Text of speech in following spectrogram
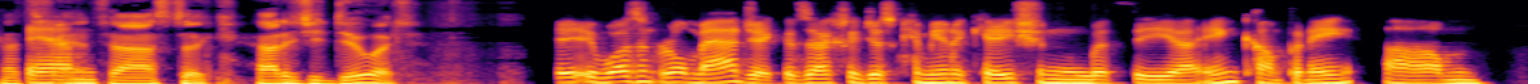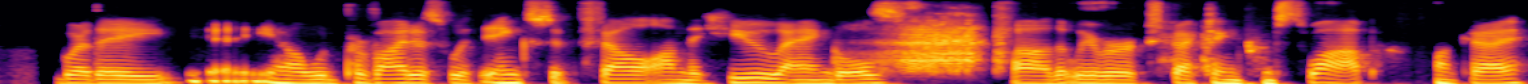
That's and fantastic. How did you do it? It wasn't real magic. It's actually just communication with the uh, ink company, um, where they, you know, would provide us with inks that fell on the hue angles uh, that we were expecting from SWOP. Okay,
